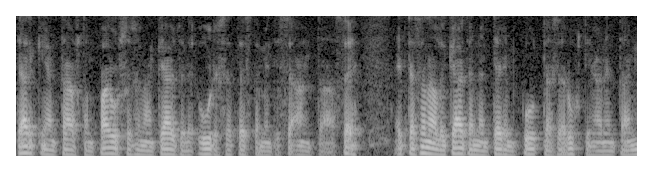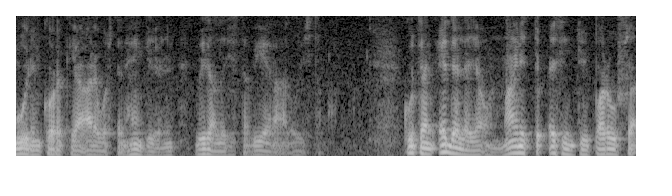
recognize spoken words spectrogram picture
Tärkeän taustan parussa sanan käytölle Uudessa testamentissa antaa se, että sana oli käytännön termi puhuttaessa ruhtinaiden tai muiden korkea-arvoisten henkilöiden virallisista vierailuista. Kuten edellä jo on mainittu, esiintyy parussa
